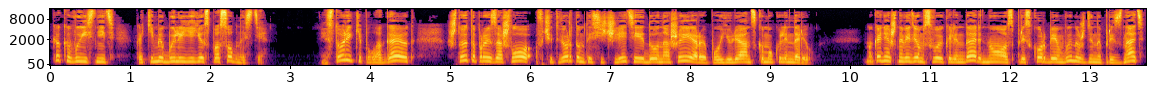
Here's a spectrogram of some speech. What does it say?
Как и выяснить, какими были ее способности. Историки полагают, что это произошло в четвертом тысячелетии до нашей эры по юлианскому календарю. Мы, конечно, ведем свой календарь, но с прискорбием вынуждены признать,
